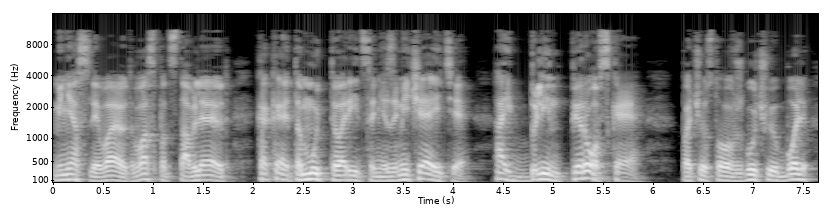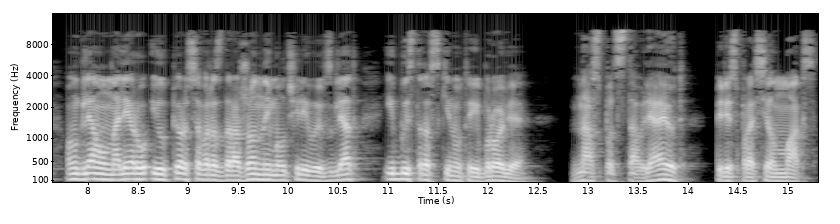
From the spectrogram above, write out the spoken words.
меня сливают, вас подставляют. Какая-то муть творится, не замечаете? Ай, блин, Перовская!» Почувствовав жгучую боль, он глянул на Леру и уперся в раздраженный молчаливый взгляд и быстро вскинутые брови. «Нас подставляют?» – переспросил Макс.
